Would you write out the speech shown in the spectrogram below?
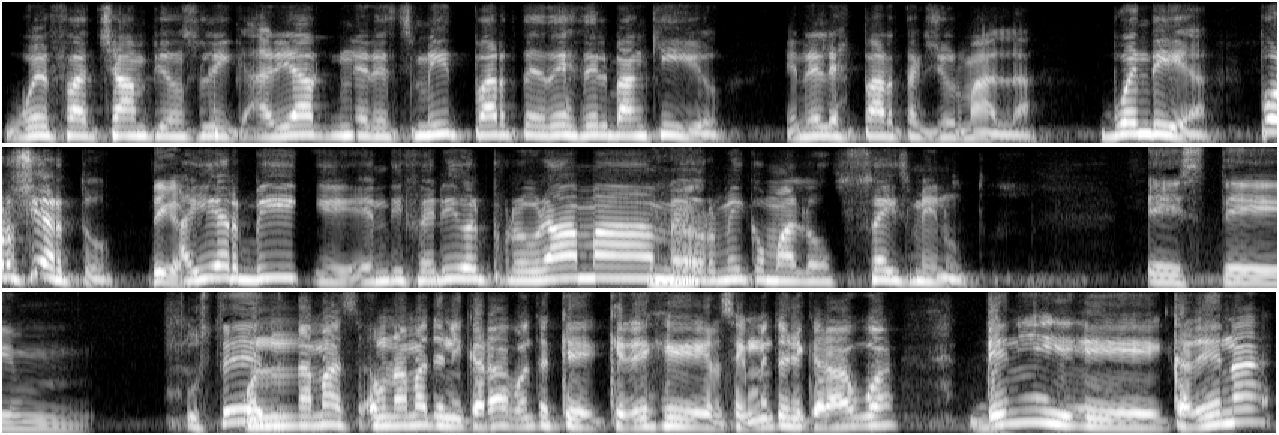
UEFA Champions League. Ariadne Smith parte desde el banquillo en el Spartak Yurmala. Buen día. Por cierto, ayer vi eh, en diferido el programa, me dormí como a los seis minutos. Este, usted... Una más, una más de Nicaragua, antes que, que deje el segmento de Nicaragua. Denny eh, Cadena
